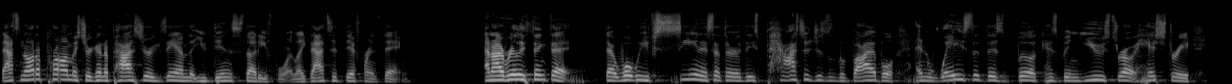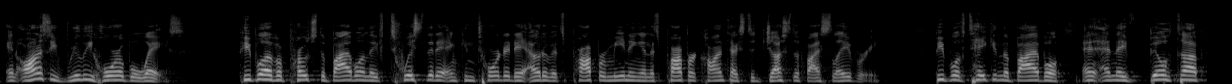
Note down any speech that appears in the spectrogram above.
that's not a promise you're going to pass your exam that you didn't study for like that's a different thing. And I really think that that what we've seen is that there are these passages of the Bible and ways that this book has been used throughout history in honestly really horrible ways. People have approached the Bible and they've twisted it and contorted it out of its proper meaning and its proper context to justify slavery. People have taken the Bible and, and they've built up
